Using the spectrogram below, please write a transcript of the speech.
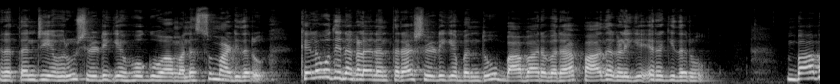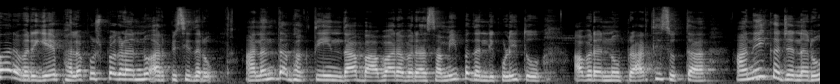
ರತನ್ಜಿಯವರು ಶಿರಡಿಗೆ ಹೋಗುವ ಮನಸ್ಸು ಮಾಡಿದರು. ಕೆಲವು ದಿನಗಳ ನಂತರ ಶಿರಡಿಗೆ ಬಂದು ಬಾಬಾರವರ ಪಾದಗಳಿಗೆ ಎರಗಿದರು. ಬಾಬಾರವರಿಗೆ ಫಲಪುಷ್ಪಗಳನ್ನು ಅರ್ಪಿಸಿದರು. ಅನಂತ ಭಕ್ತಿಯಿಂದ ಬಾಬಾರವರ ಸಮೀಪದಲ್ಲಿ ಕುಳಿತು ಅವರನ್ನು ಪ್ರಾರ್ಥಿಸುತ್ತಾ ಅನೇಕ ಜನರು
